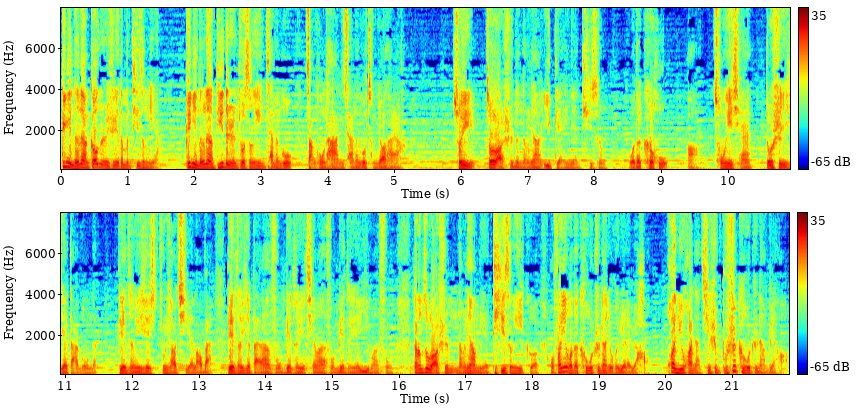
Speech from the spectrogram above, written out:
跟你能量高的人学习，他们提升你啊。跟你能量低的人做生意，你才能够掌控他，你才能够成交他呀。所以周老师的能量一点一点提升，我的客户啊，从以前都是一些打工的，变成一些中小企业老板，变成一些百万富翁，变成一些千万富翁，变成一些亿万富翁。当周老师能量也提升一格，我发现我的客户质量就会越来越好。换句话讲，其实不是客户质量变好，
